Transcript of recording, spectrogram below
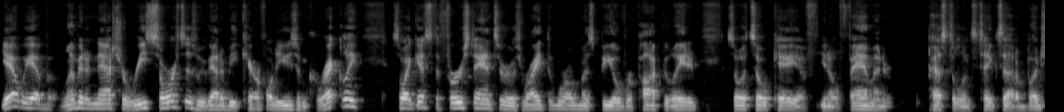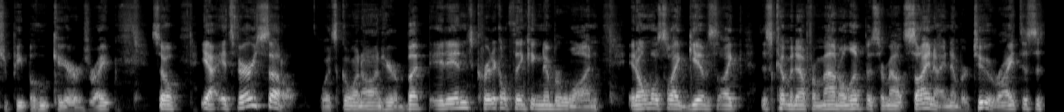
yeah, we have limited natural resources. We've got to be careful to use them correctly. So I guess the first answer is right. The world must be overpopulated. So it's okay if, you know, famine pestilence takes out a bunch of people who cares right so yeah it's very subtle what's going on here but it ends critical thinking number one. It almost like gives like this coming down from mount olympus or mount sinai number two right? This is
